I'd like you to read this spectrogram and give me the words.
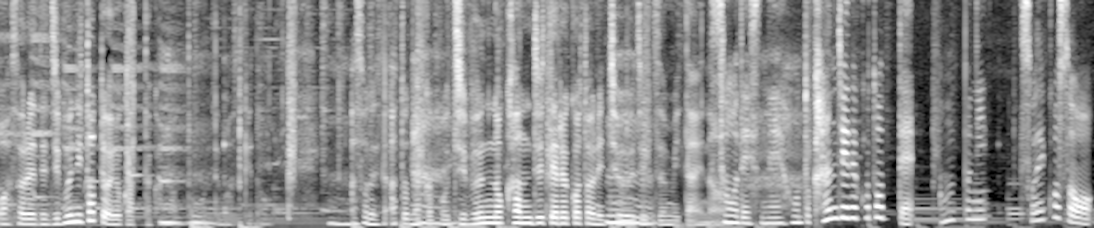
はそれで自分にとっては良かったかなと思ってますけど、うんあそうですね。あとなんかこう、はい。自分の感じてることに忠実みたいな、そうですね。本当感じることって本当にそれこそ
